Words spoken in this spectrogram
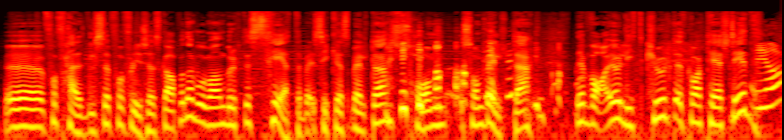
Uh, forferdelse for flyselskapene, hvor man brukte sikkerhetsbelte som, som belte. Det var jo litt kult et kvarters tid. Ja.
